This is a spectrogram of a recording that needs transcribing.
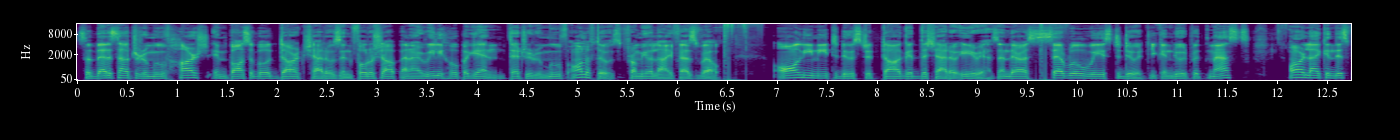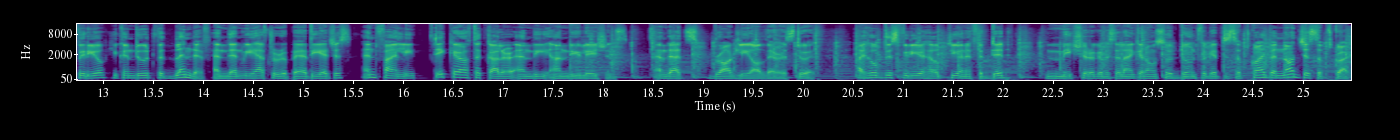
So that is how to remove harsh, impossible, dark shadows in Photoshop and I really hope again that you remove all of those from your life as well. All you need to do is to target the shadow areas and there are several ways to do it. You can do it with masks, or like in this video, you can do it with BlendIF. And then we have to repair the edges and finally take care of the color and the undulations. And that's broadly all there is to it. I hope this video helped you and if it did, make sure to give us a like and also don't forget to subscribe and not just subscribe.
